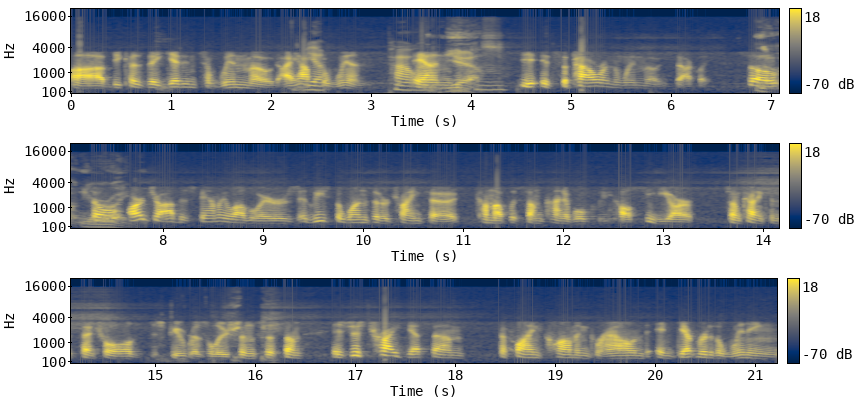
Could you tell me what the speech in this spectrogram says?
uh, because they get into win mode. I have Yep. to win. Power. And Yes. it, it's the power in the win mode exactly. So, No, so right. our job as family law lawyers, at least the ones that are trying to come up with some kind of what we call CDR, some kind of consensual dispute resolution system, is just try to get them to find common ground and get rid of the winning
